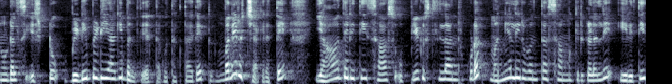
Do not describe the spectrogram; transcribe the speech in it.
ನೂಡಲ್ಸ್ ಎಷ್ಟು ಬಿಡಿ ಬಿಡಿಯಾಗಿ ಬಂದಿದೆ ಅಂತ ಗೊತ್ತಾಗ್ತಾ ಇದೆ. ತುಂಬಾ ರುಚಿಯಾಗಿರುತ್ತೆ. ಯಾವುದೇ ರೀತಿ ಸಾಸ್ ಉಪಯೋಗಿಸ್ತಿಲ್ಲ ಅಂದರೂ ಕೂಡ ಮನೆಯಲ್ಲಿರುವಂಥ ಸಾಮಗ್ರಿಗಳಲ್ಲಿ ಈ ರೀತಿ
